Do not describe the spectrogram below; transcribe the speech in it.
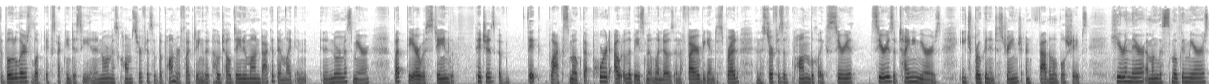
The Baudelaires looked, expecting to see an enormous calm surface of the pond reflecting the Hotel Denouement back at them like an, an enormous mirror, but the air was stained with pitches of thick black smoke that poured out of the basement windows, and the fire began to spread, and the surface of the pond looked like serious series of tiny mirrors, each broken into strange, unfathomable shapes. Here and there, among the smoke and mirrors,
